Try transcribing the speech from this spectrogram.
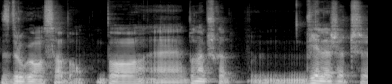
z drugą osobą, bo, e, bo na przykład wiele rzeczy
